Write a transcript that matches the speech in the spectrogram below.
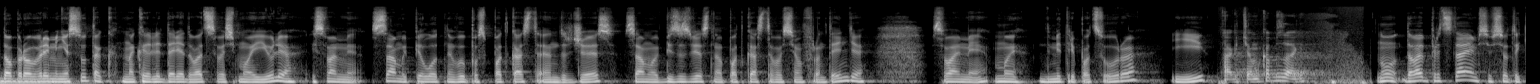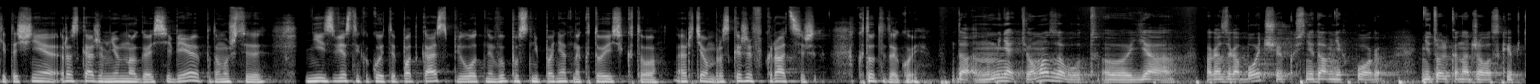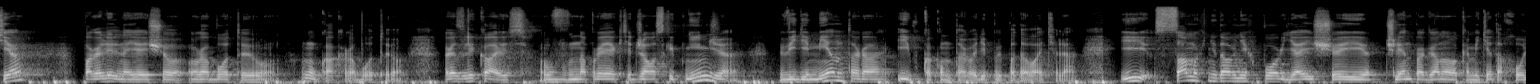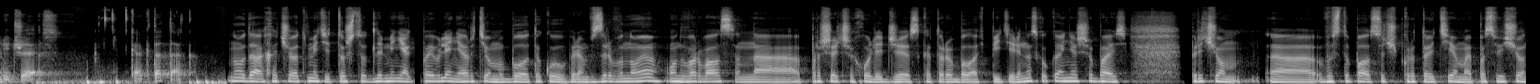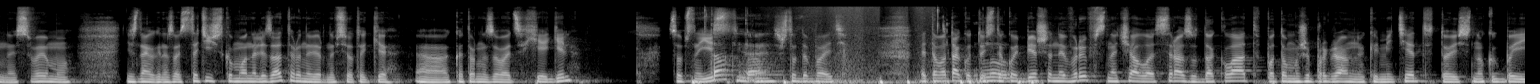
Доброго времени суток. На календаре 28 июля. И с вами самый пилотный выпуск подкаста Ender.js, самого безызвестного подкаста во всем фронтенде. С вами мы, Дмитрий Пацура и... Артем Кобзарь. Ну, давай представимся все-таки, точнее, расскажем немного о себе, потому что неизвестный какой-то подкаст, пилотный выпуск, непонятно, кто есть кто. Артем, расскажи вкратце, кто ты такой? Да, ну меня Тёма зовут. Э, я разработчик с недавних пор не только на JavaScript, Параллельно я еще работаю, ну как работаю, развлекаюсь в, на проекте JavaScript Ninja в виде ментора и в каком-то роде преподавателя. И с самых недавних пор я еще и член программного комитета HolyJS. Как-то так. Ну да, хочу отметить то, что для меня появление Артема было такое прям взрывное. Он ворвался на прошедшей холле JS, которая была в Питере, насколько я не ошибаюсь. Причем э, выступал с очень крутой темой, посвященной своему, не знаю, как назвать, статическому анализатору, наверное, все-таки, э, который называется Хегель. Собственно, есть да, да. Э, что добавить? Это вот так вот, то есть ну, такой бешеный врыв, сначала сразу доклад, потом уже программный комитет, то есть, ну, как бы,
